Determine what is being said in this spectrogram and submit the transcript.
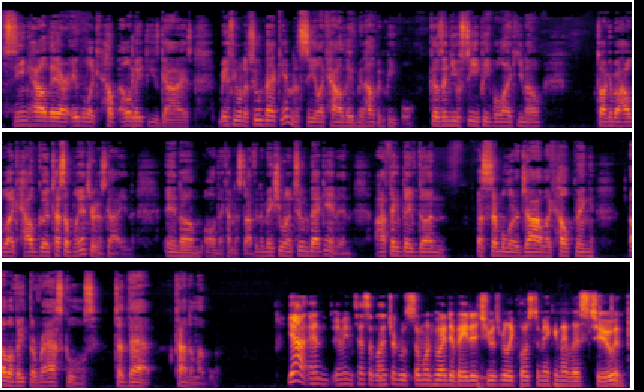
seeing how they are able to like help elevate these guys makes me want to tune back in and see like how they've been helping people. Because then you see people like you know talking about how like how good Tessa Blanchard has gotten and um all that kind of stuff, and it makes you want to tune back in. And I think they've done a similar job, like helping elevate the Rascals to that kind of level. Yeah, and I mean Tessa Blanchard was someone who I debated. She was really close to making my list too, and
